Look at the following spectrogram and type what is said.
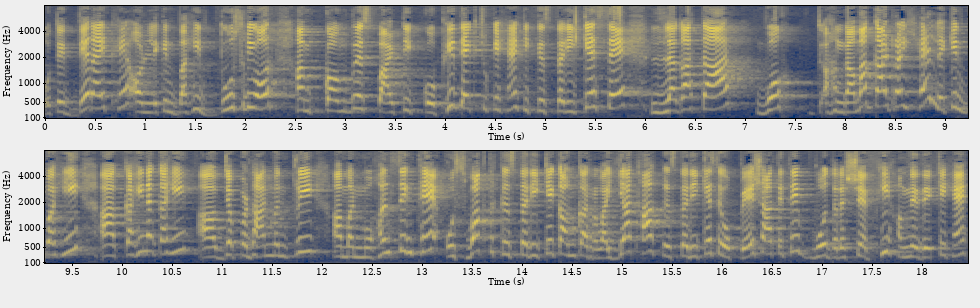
होते दे रहे थे और लेकिन वही दूसरी ओर हम कांग्रेस पार्टी को भी देख चुके हैं कि किस तरीके से लगातार वो हंगामा काट रही है, लेकिन वहीं कहीं ना कहीं जब प्रधानमंत्री मनमोहन सिंह थे, उस वक्त किस तरीके का उनका रवैया था, किस तरीके से वो पेश आते थे, वो दृश्य भी हमने देखे हैं।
